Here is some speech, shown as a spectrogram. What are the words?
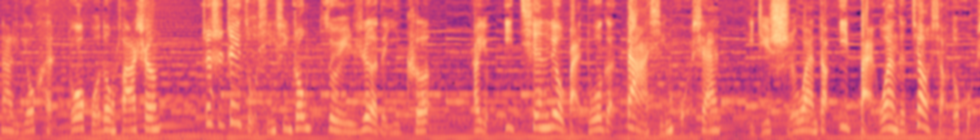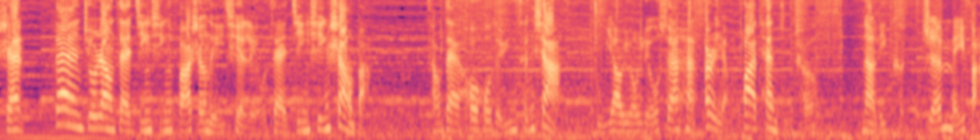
那里有很多活动发生。这是这组行星中最热的一颗，它有一千六百多个大型火山，以及十万到一百万个较小的火山。但就让在金星发生的一切留在金星上吧，藏在厚厚的云层下，主要由硫酸和二氧化碳组成。那里可真没法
